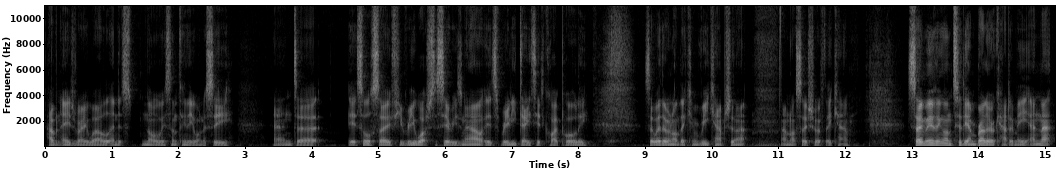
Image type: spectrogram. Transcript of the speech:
haven't aged very well, and it's not always something that you want to see. And uh, it's also, if you rewatch the series now, it's really dated quite poorly. So whether or not they can recapture that, I'm not so sure if they can. So moving on to the Umbrella Academy, and that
